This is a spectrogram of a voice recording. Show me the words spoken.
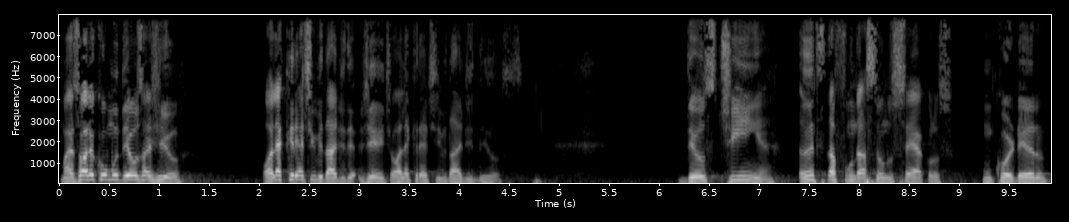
Mas olha como Deus agiu. Olha a criatividade de Deus. Gente, olha a criatividade de Deus. Deus tinha, antes da fundação dos séculos, um cordeiro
